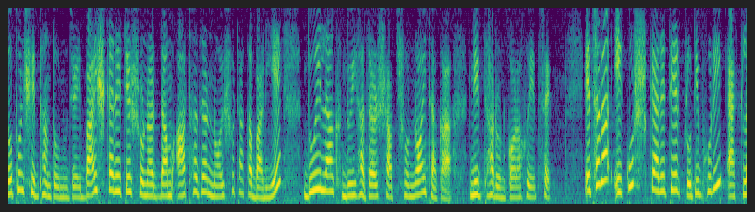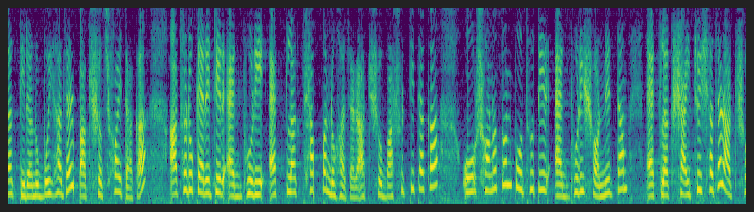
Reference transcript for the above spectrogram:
নতুন সিদ্ধান্ত অনুযায়ী বাইশ ক্যারেটের সোনার দাম আট হাজার নয়শো টাকা বাড়িয়ে দুই লাখ দুই হাজার সাতশো নয় টাকা নির্ধারণ করা হয়েছে। এছাড়া একুশ ক্যারেটের প্রতি ভরি এক লাখ তিরানব্বই হাজার পাঁচশো ছয় টাকা, আঠারো ক্যারেটের এক ভরি এক লাখ ছাপ্পান্ন হাজার আটশো বাষট্টি টাকা ও সনাতন পদ্ধতির এক ভরি স্বর্ণের দাম এক লাখ সাঁত্রিশ হাজার আটশো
